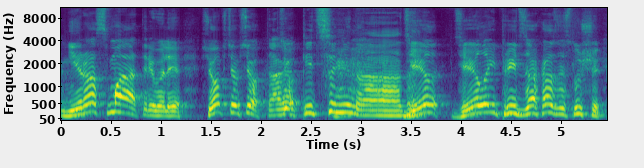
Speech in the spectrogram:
не рассматривали. Все, все, все. Торопиться не надо. Дел- делай предзаказы, слушай,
